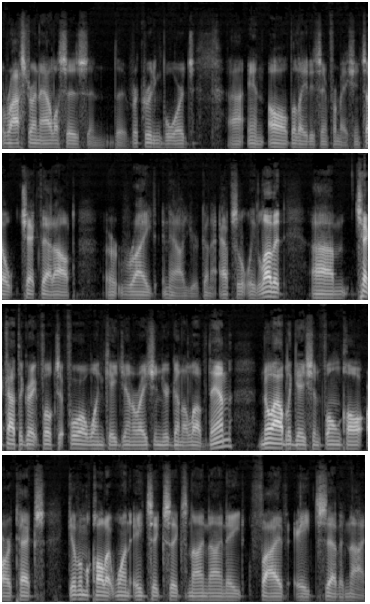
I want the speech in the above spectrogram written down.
roster analysis and the recruiting boards uh, and all the latest information. So check that out uh, right now. You're going to absolutely love it. Um, check out the great folks at 401k Generation. You're going to love them. No obligation phone call or text. Give them a call at 1 866 998 5879.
